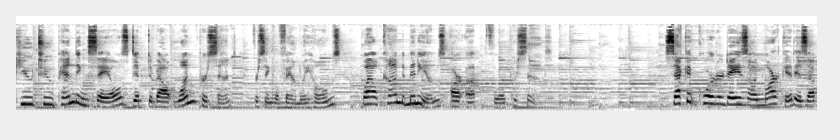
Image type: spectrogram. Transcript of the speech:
Q2 pending sales dipped about 1% for single family homes, while condominiums are up 4%. Second quarter days on market is up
